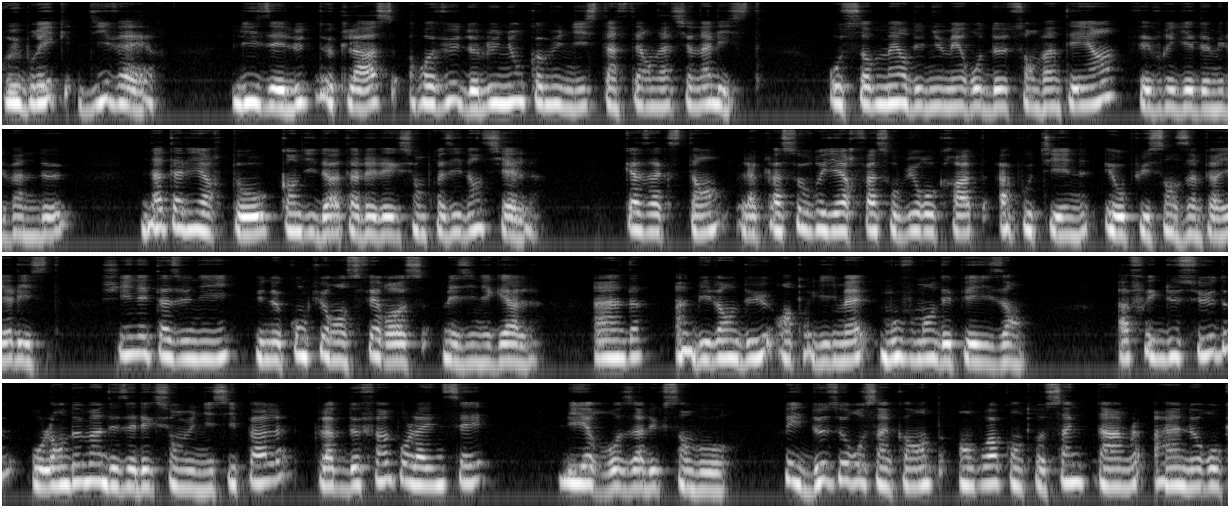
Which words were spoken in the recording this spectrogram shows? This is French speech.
Rubrique divers. Lisez Lutte de classe, revue de l'Union communiste internationaliste. Au sommaire du numéro 221, février 2022, Nathalie Arthaud, candidate à l'élection présidentielle. Kazakhstan, la classe ouvrière face aux bureaucrates, à Poutine et aux puissances impérialistes. Chine-États-Unis, une concurrence féroce mais inégale. Inde, un bilan du entre guillemets mouvement des paysans. Afrique du Sud, au lendemain des élections municipales, clap de fin pour l'ANC Lire Rosa Luxembourg. Prix 2,50 euros, envoi contre 5 timbres à 1,43 euros.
